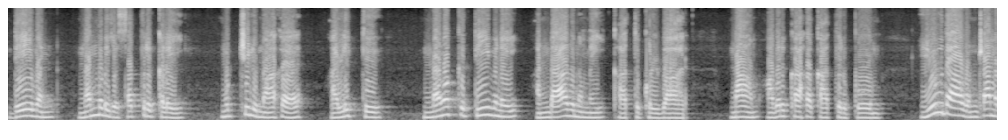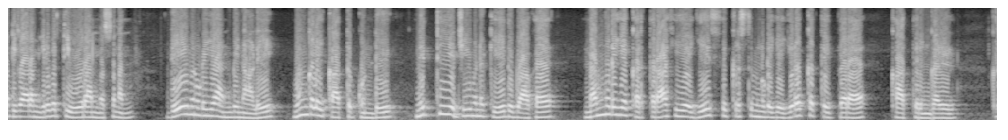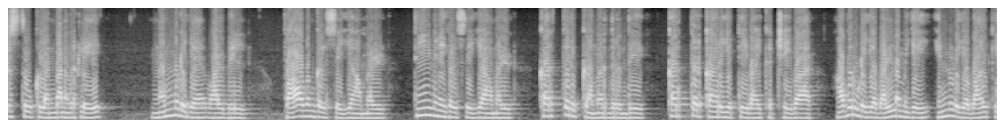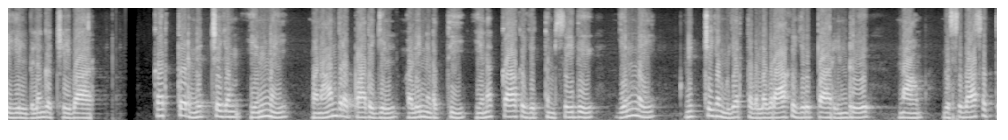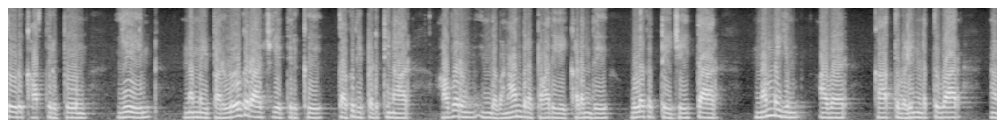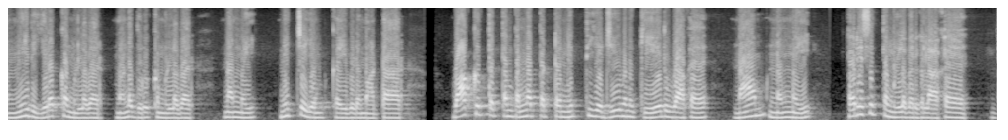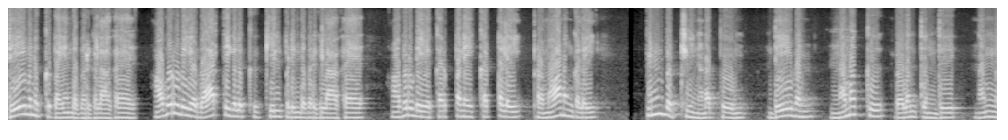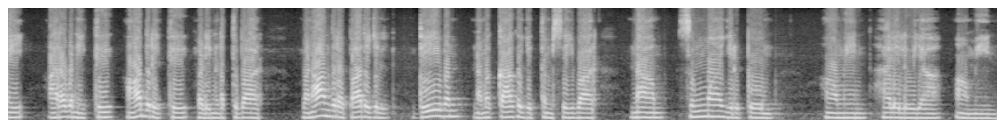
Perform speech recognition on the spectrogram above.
தேவன் நம்முடைய சத்துருக்களை முற்றிலுமாக அழித்து நமக்கு தீவினை அண்டாது நம்மை காத்துக்கொள்வார். நாம் அவருக்காக காத்திருப்போம். யூதா ஒன்றாம் அதிகாரம் இருபத்தி ஓராம் வசனம். தேவனுடைய அன்பினாலே உங்களை காத்துக்கொண்டு நித்திய ஜீவனுக்கு ஏதுவாக நம்முடைய கர்த்தராகிய இயேசு கிறிஸ்துவனுடைய இரக்கத்தை பெற காத்திருங்கள். கிறிஸ்துவுக்குள் அன்பானவர்களே நம்முடைய வாழ்வில் பாவங்கள் செய்யாமல் தீவினைகள் செய்யாமல் கர்த்தருக்கு அமர்ந்திருந்து கர்த்தர் காரியத்தை வாய்க்கச் செய்வார். அவருடைய வல்லமையை என்னுடைய வாழ்க்கையில் விளங்கச் செய்வார். கர்த்தர் நிச்சயம் என்னை வனாந்திர பாதையில் வழிநடத்தி எனக்காக யுத்தம் செய்து என்னை நிச்சயம் உயர்த்த வல்லவராக இருப்பார் என்று நாம் விசுவாசத்தோடு காத்திருப்போம். ஏன்? நம்மை பரலோக ராஜ்யத்திற்கு தகுதிப்படுத்தினார். அவரும் இந்த வனாந்திர பாதையை கடந்து உலகத்தை ஜெயித்தார். நம்மையும் அவர் காத்து வழிநடத்துவார். நம் மீது இரக்கம் உள்ளவர் மனதுருக்கம் உள்ளவர் நம்மை நிச்சயம் கைவிட மாட்டார் வாக்குத்தத்தம் பண்ணப்பட்ட நித்திய ஜீவனுக்கு ஏதுவாக நாம் நம்மை பரிசுத்தம் உள்ளவர்களாக தேவனுக்கு பயந்தவர்களாக அவருடைய வார்த்தைகளுக்கு கீழ்ப்படிந்தவர்களாக அவருடைய கற்பனை கட்டளை பிரமாணங்களை பின்பற்றி நடப்போம். தேவன் நமக்கு பலம் தந்து நம்மை அரவணைத்து ஆதரித்து வழிநடத்துவார். வனாந்திர பாதையில் தேவன் நமக்காக யுத்தம் செய்வார். நாம் சும்மா இருப்போம். ஆமீன் ஹலெலூயா ஆமீன்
